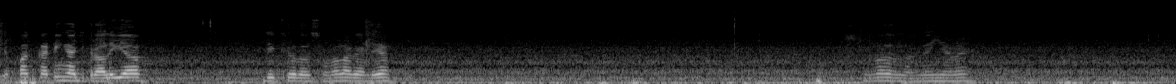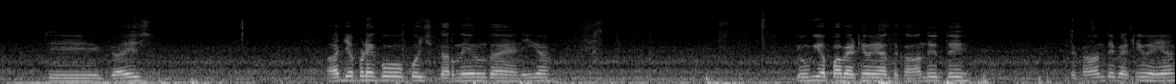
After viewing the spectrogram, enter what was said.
ਤੇ ਆਪਾਂ ਕਟਿੰਗ ਅੱਜ ਕਰਾ ਲਈ ਆ ਦੇਖਿਓ ਤਾਂ ਸੋਹਣਾ ਲੱਗਣ ਡਿਆ ਸੋਹਣਾ ਤਾਂ ਲੱਗਦਾ ਹੀ ਆ ਮੈਂ ਤੇ ਗਾਇਸ ਅੱਜ ਆਪਣੇ ਕੋ ਕੁਝ ਕਰਨੇ ਨੂੰ ਤਾਂ ਹੈ ਨਹੀਂਗਾ ਕਿਉਂਕਿ ਆਪਾਂ ਬੈਠੇ ਹੋਏ ਆ ਦੁਕਾਨ ਦੇ ਉੱਤੇ ਦੁਕਾਨ ਤੇ ਬੈਠੇ ਹੋਏ ਆ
